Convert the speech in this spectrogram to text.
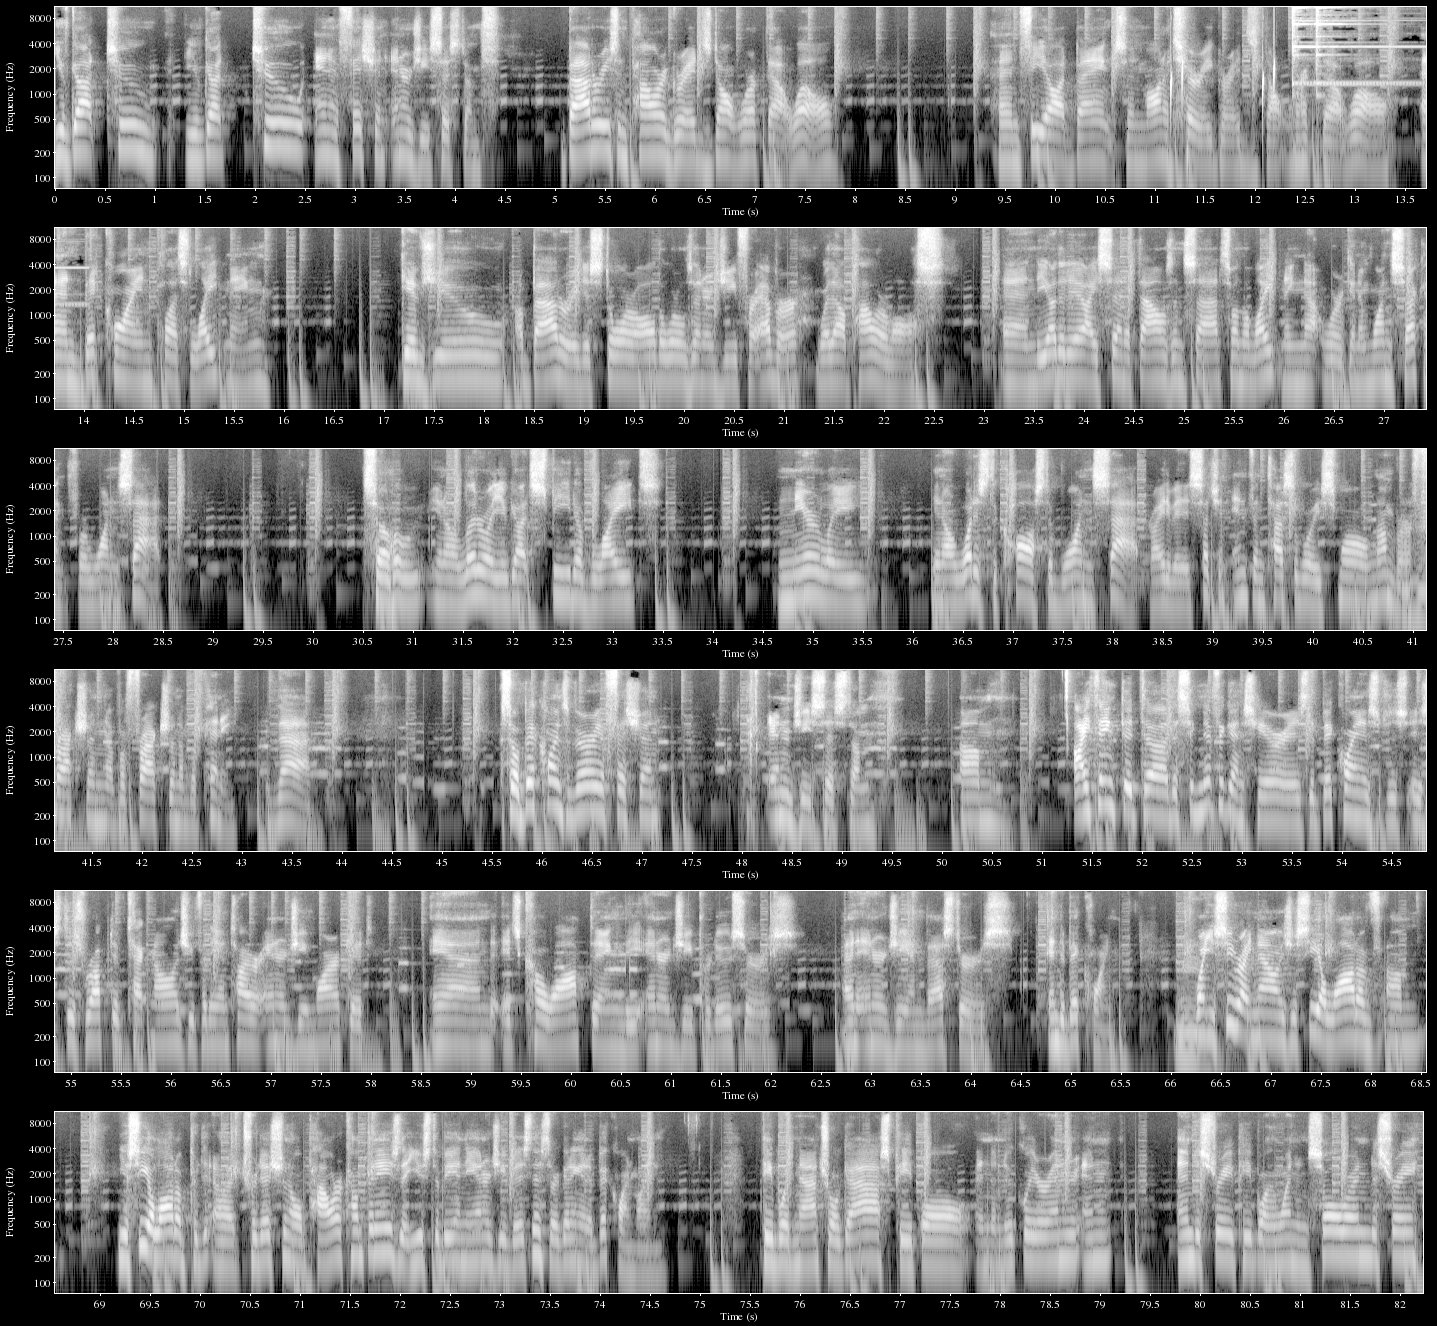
you've got two you've got two inefficient energy systems. Batteries and power grids don't work that well. And fiat banks and monetary grids don't work that well. And Bitcoin plus Lightning gives you a battery to store all the world's energy forever without power loss. And the other day, I sent a thousand sats on the Lightning network, and in one second for one sat. So, you know, literally, you've got speed of light nearly, you know, what is the cost of one sat, right? If it is such an infinitesimally small number, mm-hmm. a fraction of a fraction of a penny, that so Bitcoin's a very efficient energy system. Um, I think that uh, the significance here is that Bitcoin is, is disruptive technology for the entire energy market, and it's co-opting the energy producers and energy investors into Bitcoin. Mm. What you see right now is you see a lot of um, you see a lot of uh, traditional power companies that used to be in the energy business. They're getting into Bitcoin mining people with natural gas, people in the nuclear in, in industry, people in the wind and solar industry.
